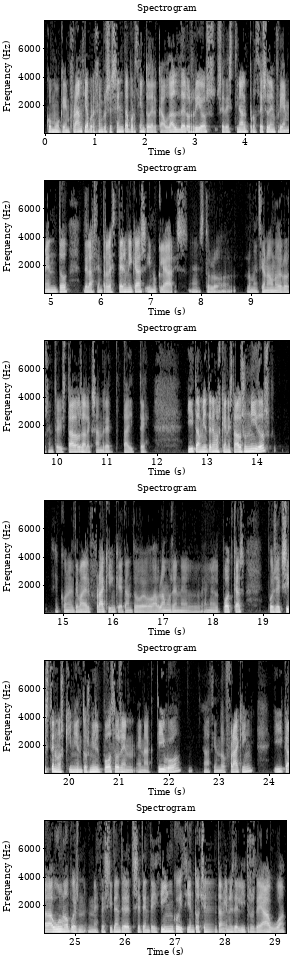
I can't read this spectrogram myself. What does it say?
como que en Francia, por ejemplo, 60% del caudal de los ríos se destina al proceso de enfriamiento de las centrales térmicas y nucleares. Esto lo, lo menciona uno de los entrevistados, Alexandre Taité. Y también tenemos que en Estados Unidos, con el tema del fracking, que tanto hablamos en el, en el podcast, pues existen unos 500.000 pozos en, en activo haciendo fracking y cada uno pues necesita entre 75 y 180 millones de litros de agua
